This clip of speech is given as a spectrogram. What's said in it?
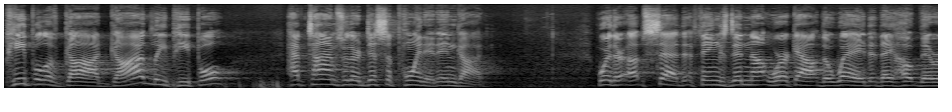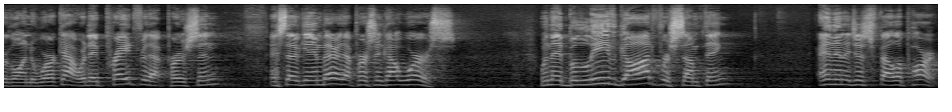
people of God, godly people, have times where they're disappointed in God, where they're upset that things did not work out the way that they hoped they were going to work out, where they prayed for that person. Instead of getting better, that person got worse. When they believe God for something, and then it just fell apart.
